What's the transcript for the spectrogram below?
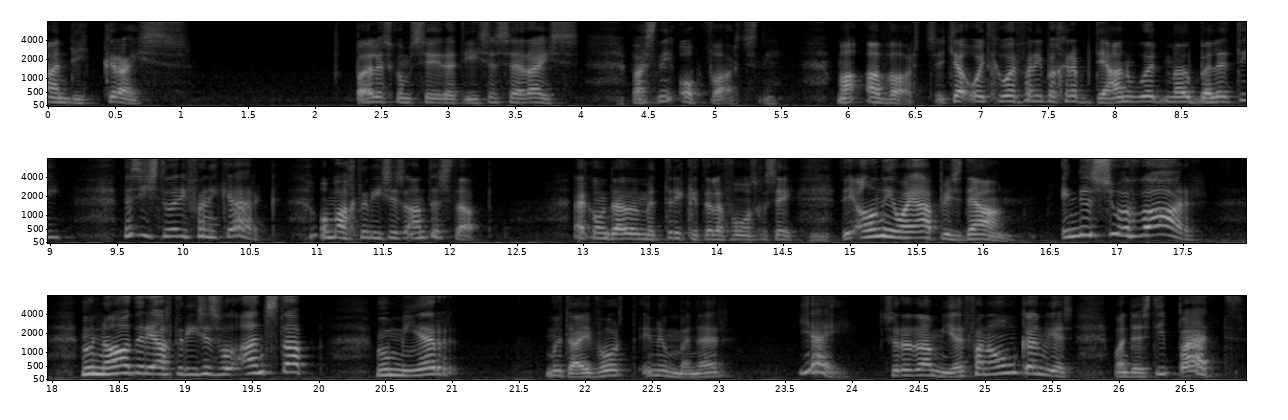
aan die kruis. Paulus kom sê dat Jesus se reis was nie opwaarts nie, maar afwaarts. Het jy ooit gehoor van die begrip downward mobility? Dis die storie van die kerk om agter Jesus aan te stap. Ek onthou in matriek het hulle vir ons gesê, "The only way up is down." En dis so waar. Hoe nader jy agter Jesus wil aanstap, hoe meer moet hy word en hoe minder jy sodat daar meer van hom kan wees, want dis die pad.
